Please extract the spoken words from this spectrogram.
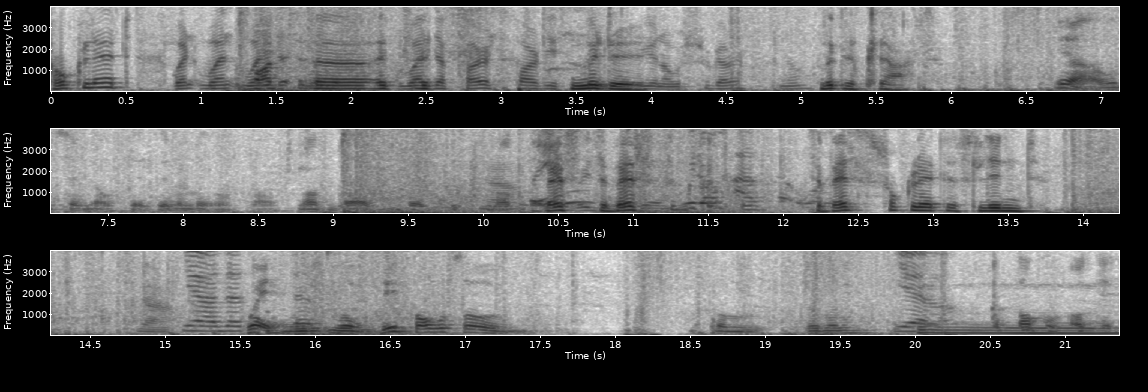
chocolate, When when when, but the, uh, it's, when the first part is middle. you know sugar, you know. Middle class. Yeah, I would say milk is in the middle class. Not best, but it's Yeah. not Wait, Best, the best, we don't have that the best chocolate is Lindt. Yeah. Yeah, that's Wait, that's, was Deep also from Germany? yeah. Kartoffel? Okay.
